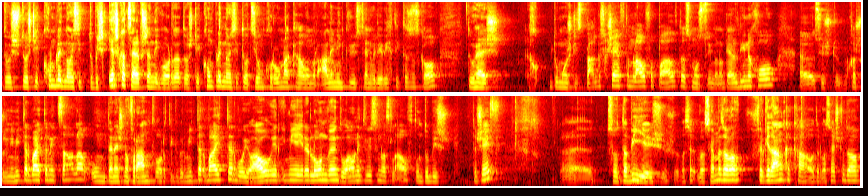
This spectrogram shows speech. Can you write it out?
du, hast, du, hast die komplett neue, du bist erst gerade selbstständig geworden, du hast die komplett neue Situation Corona gehabt, wo wir alle nicht gewusst haben, wie richtig das geht. Du, hast, du musst dein Tagesgeschäft am Laufen behalten, es muss immer noch Geld reinkommen, äh, sonst kannst du deine Mitarbeiter nicht zahlen und dann hast du noch Verantwortung über Mitarbeiter, die ja auch irgendwie ihren Lohn wollen, die auch nicht wissen, was läuft und du bist der Chef. Äh, so dabei ist, was, was haben wir da für Gedanken gehabt oder was hast du da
